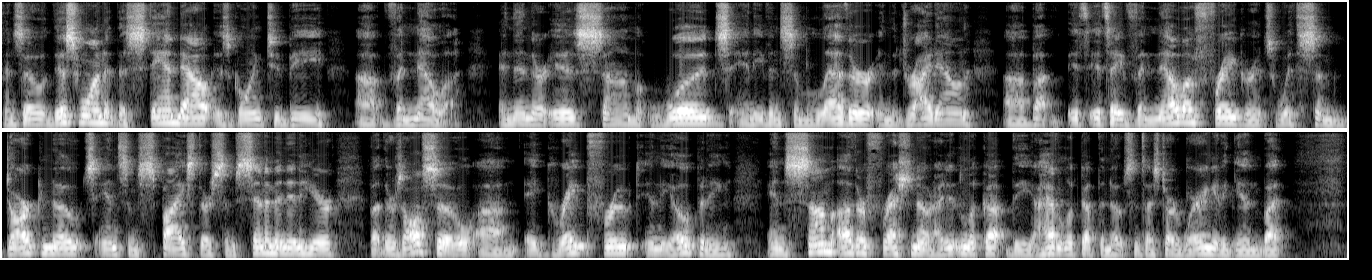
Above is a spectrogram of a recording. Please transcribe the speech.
And so this one, the standout is going to be uh, vanilla. And then there is some woods and even some leather in the dry down. Uh, but it's, it's a vanilla fragrance with some dark notes and some spice. There's some cinnamon in here, but there's also um, a grapefruit in the opening and some other fresh note. I didn't look up the, I haven't looked up the note since I started wearing it again, but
